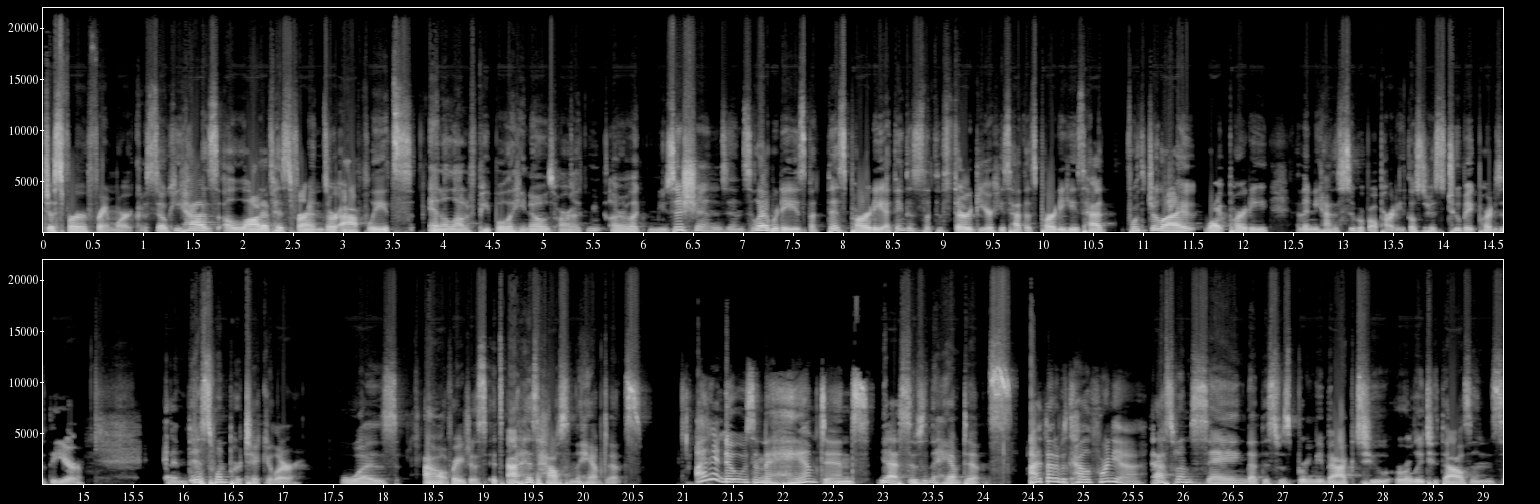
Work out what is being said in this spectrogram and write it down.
just for framework. So he has a lot of his friends are athletes and a lot of people that he knows are like are like musicians and celebrities, but this party, I think this is like the third year he's had this party. He's had 4th of July white party and then he has a Super Bowl party. Those are his two big parties of the year. And this one particular was outrageous. It's at his house in the Hamptons. I didn't know it was in the Hamptons. Yes, it was in the Hamptons. I thought it was California. That's what I'm saying. That this was bringing me back to early 2000s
